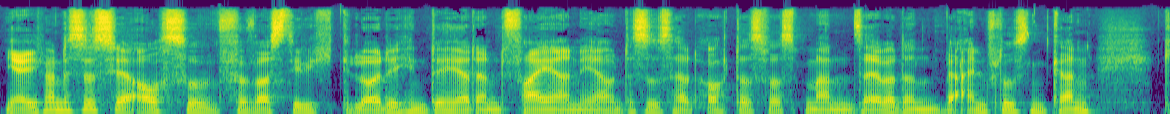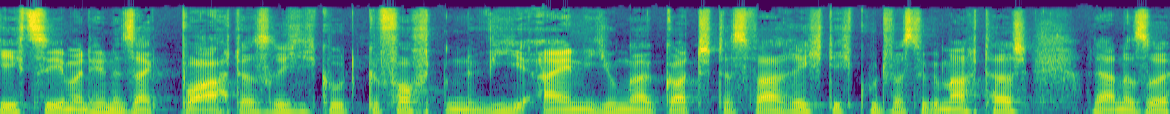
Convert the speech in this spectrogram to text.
ja, ich meine, das ist ja auch so, für was die, die Leute hinterher dann feiern, ja. Und das ist halt auch das, was man selber dann beeinflussen kann. Gehe ich zu jemand hin und sage, boah, du hast richtig gut gefochten, wie ein junger Gott, das war richtig gut, was du gemacht hast. Und der andere so,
